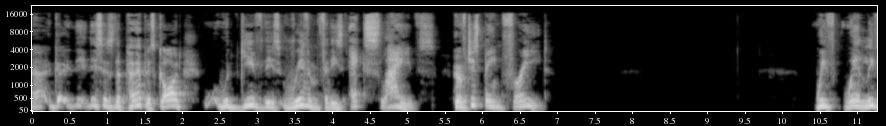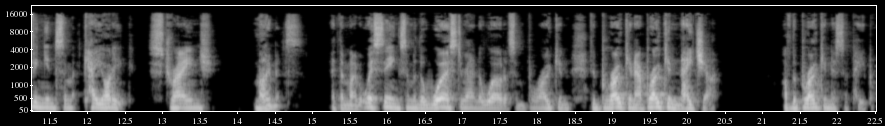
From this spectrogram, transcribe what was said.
Uh, this is the purpose. God would give this rhythm for these ex slaves who have just been freed. We've, we're living in some chaotic, strange moments at the moment. We're seeing some of the worst around the world of some broken, the broken, our broken nature. of the brokenness of people.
